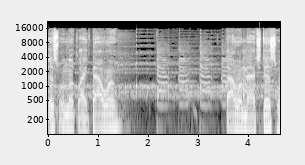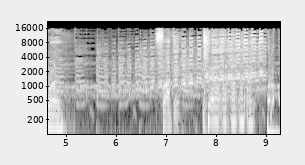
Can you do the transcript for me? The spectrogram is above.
This one look like that one. That one match this one. Fuck it.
